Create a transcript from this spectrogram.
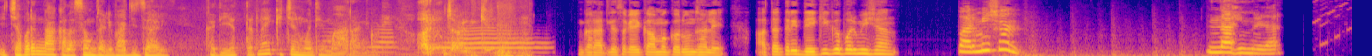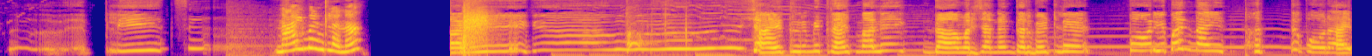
हिच्यापर्यंत नाकाला समजाली भाजी जाळी. कधी येत तर नाही किचनमध्ये महाराणी अरे जाळी. घरातले सगळे काम करून झाले. आता तरी दे की ग परमिशन? परमिशन? नाही मिळणार. प्लीज. नाही म्हंटल ना? शाळेतले मित्र आहेत मालिक. दहा वर्षानंतर भेटले. पोरी पण नाहीत. फक्त पोर आहेत.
